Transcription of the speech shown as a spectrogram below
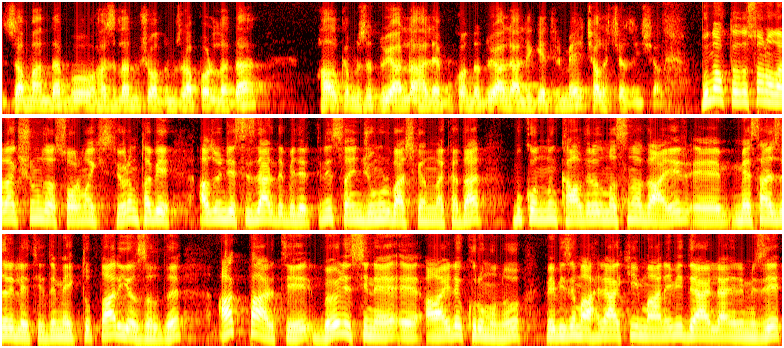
zamanda bu hazırlamış olduğumuz raporla da halkımızı duyarlı hale, bu konuda duyarlı hale getirmeye çalışacağız inşallah. Bu noktada son olarak şunu da sormak istiyorum. Tabii az önce sizler de belirttiniz. Sayın Cumhurbaşkanı'na kadar bu konunun kaldırılmasına dair e, mesajlar iletildi, mektuplar yazıldı. AK Parti böylesine e, aile kurumunu ve bizim ahlaki manevi değerlerimizi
